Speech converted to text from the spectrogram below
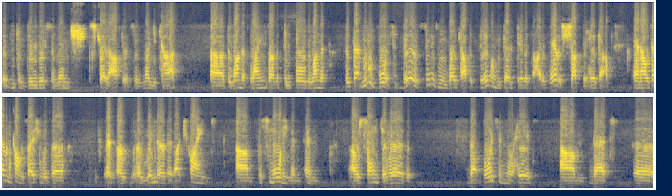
that you can do this, and then sh- straight after it says no, you can't. Uh, the one that blames other people, the one that that, little voice is there as soon as we wake up. It's there when we go to bed at night. It never shuts the heck up. And I was having a conversation with a, a, a, a leader that I trained um, this morning, and, and I was saying to her that that voice in your head um, that uh,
